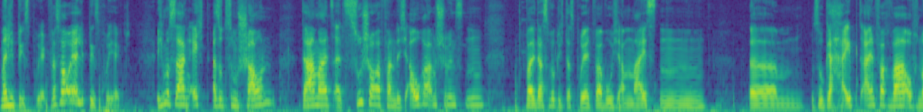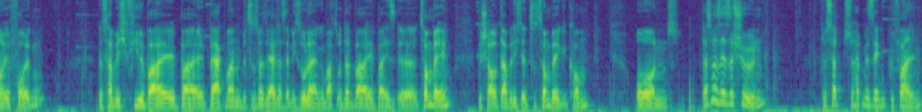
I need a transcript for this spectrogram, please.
mein Lieblingsprojekt. Was war euer Lieblingsprojekt? Ich muss sagen, echt, also zum Schauen, damals als Zuschauer fand ich Aura am schönsten, weil das wirklich das Projekt war, wo ich am meisten ähm, so gehypt einfach war auf neue Folgen. Das habe ich viel bei, bei Bergmann, beziehungsweise er hat das ja nicht so lange gemacht, und dann bei, bei äh, Zombie geschaut. Da bin ich dann zu Zombie gekommen. Und das war sehr, sehr schön. Das hat, hat mir sehr gut gefallen.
